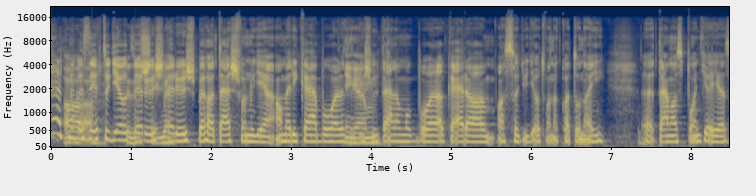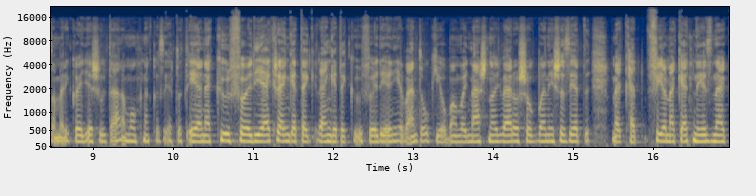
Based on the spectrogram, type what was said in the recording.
Hát meg azért ugye ott erős, erős behatás van ugye Amerikából, az Egyesült Államokból, akár az, hogy ugye ott ott van a katonai támaszpontjai az Amerikai Egyesült Államoknak, azért ott élnek külföldiek, rengeteg, rengeteg külföldi él nyilván Tokióban vagy más nagyvárosokban, és azért meg hát filmeket néznek,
